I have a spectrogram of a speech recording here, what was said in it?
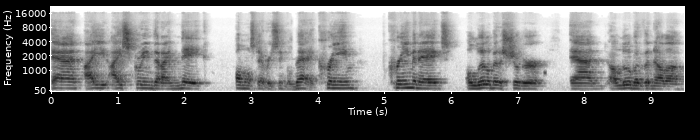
And I eat ice cream that I make almost every single day. Cream, cream and eggs, a little bit of sugar, and a little bit of vanilla.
